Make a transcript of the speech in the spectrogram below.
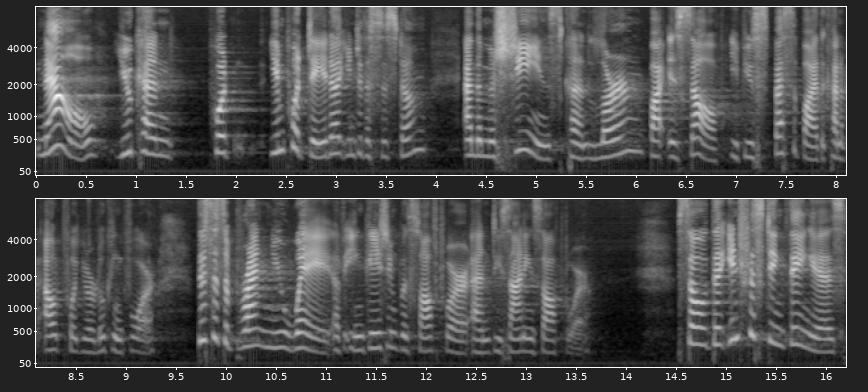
Now, you can put input data into the system, and the machines can learn by itself if you specify the kind of output you're looking for. This is a brand new way of engaging with software and designing software. So the interesting thing is,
